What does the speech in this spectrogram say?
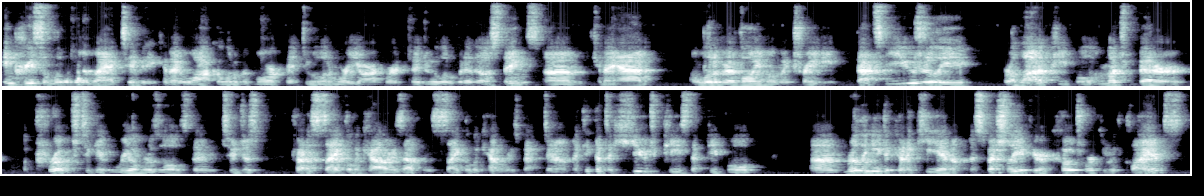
increase a little bit of my activity? Can I walk a little bit more? Can I do a little more yard work? Can I do a little bit of those things? Um, can I add a little bit of volume on my training? That's usually, for a lot of people, a much better approach to get real results than to just try to cycle the calories up and cycle the calories back down. I think that's a huge piece that people um, really need to kind of key in on, especially if you're a coach working with clients.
